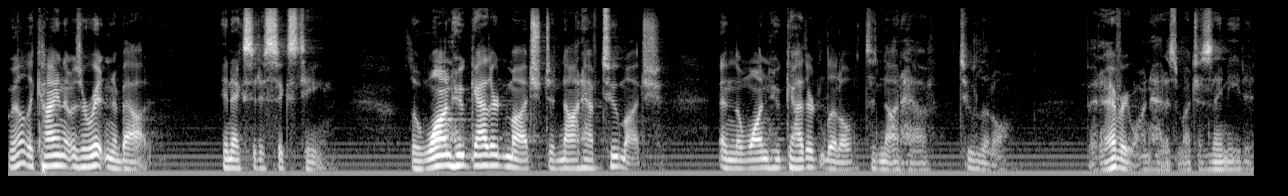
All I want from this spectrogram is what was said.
Well, the kind that was written about in Exodus 16. The one who gathered much did not have too much, and the one who gathered little did not have too little. But everyone had as much as they needed.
